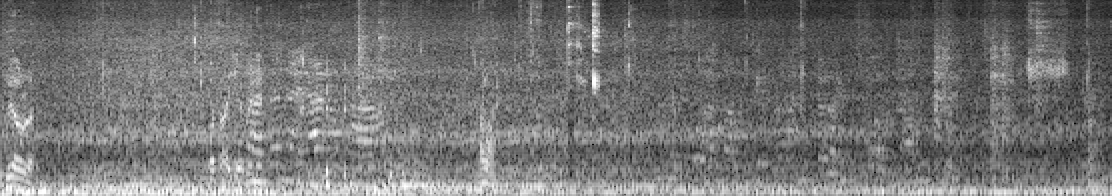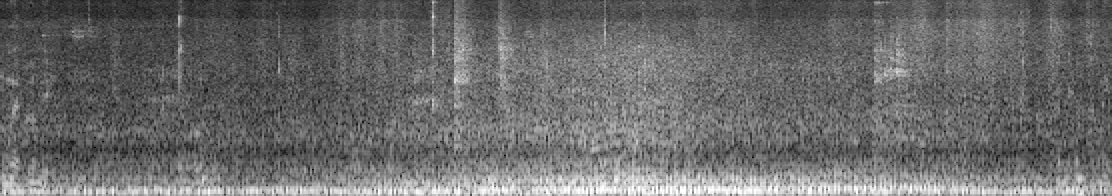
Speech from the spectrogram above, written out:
เปรี้ยวเลยก็ใส่เยอะไปนิดอร่อยปรุงอะไรเพิ่มดีสักนิดสักนิด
